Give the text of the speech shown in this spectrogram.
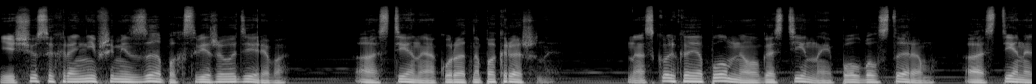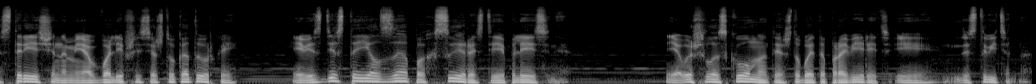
еще сохранившими запах свежего дерева, а стены аккуратно покрашены. Насколько я помнил, в гостиной пол был старым, а стены с трещинами и обвалившейся штукатуркой, и везде стоял запах сырости и плесени. Я вышел из комнаты, чтобы это проверить, и действительно,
